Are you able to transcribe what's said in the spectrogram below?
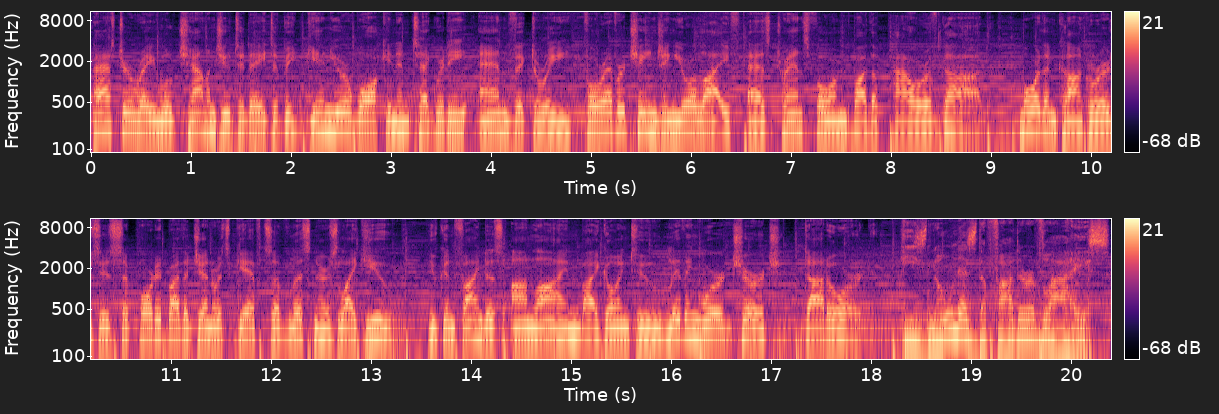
Pastor Ray will challenge you today to begin your walk in integrity and victory, forever changing your life as transformed by the power of God. More Than Conquerors is supported by the generous gifts of listeners like you. You can find us online by going to livingwordchurch.org. He's known as the father of lies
